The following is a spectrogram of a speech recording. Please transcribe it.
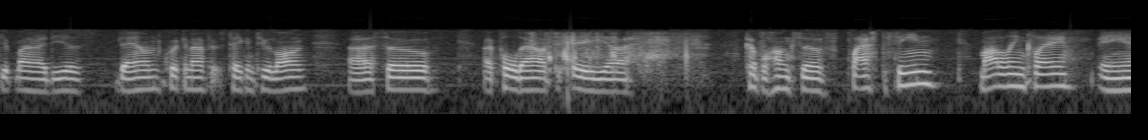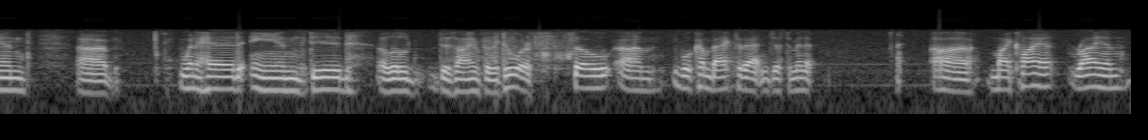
get my ideas down quick enough. It was taking too long. Uh, so I pulled out a uh, couple hunks of plasticine modeling clay and uh, went ahead and did a little design for the door. So um, we'll come back to that in just a minute. Uh, my client, Ryan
